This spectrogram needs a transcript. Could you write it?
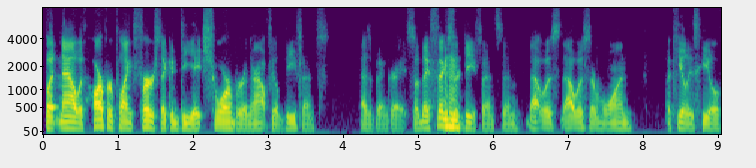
But now with Harper playing first, they can DH Schwarber and their outfield defense has been great. So they fixed Mhm. their defense, and that was that was their one Achilles heel,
